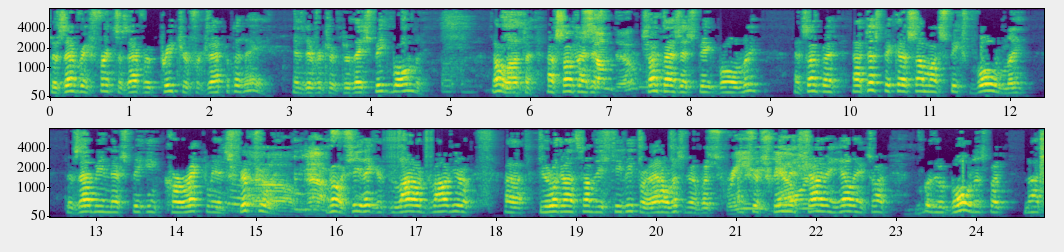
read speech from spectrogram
does every, for instance, every preacher, for example, today, in different churches, do they speak boldly? No, a lot of times. Now, sometimes, they- do. sometimes they speak boldly, and sometimes, now just because someone speaks boldly, does that mean they're speaking correctly and scripturally? Oh, no. No, see, they get loud, loud, you know, uh, you look on some of these TV programs, I don't listen to them, but I'm Screaming, sure screaming, yelling. shouting, and yelling, and so on. With the boldness, but not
